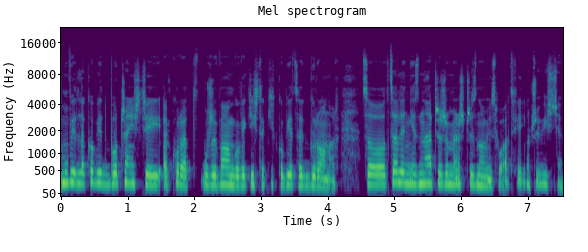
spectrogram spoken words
Mówię dla kobiet, bo częściej akurat używałam go w jakichś takich kobiecych gronach, co wcale nie znaczy, że mężczyznom jest łatwiej. Oczywiście.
